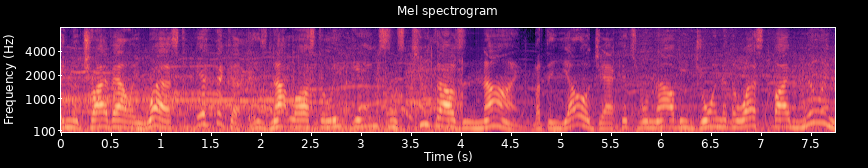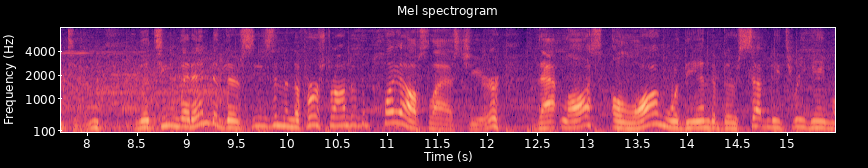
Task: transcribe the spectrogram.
In the Tri Valley West, Ithaca has not lost a league game since 2009, but the Yellow Jackets will now be joined in the West by Millington, the team that ended their season in the first round of the playoffs last year. That loss, along with the end of their 73 game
